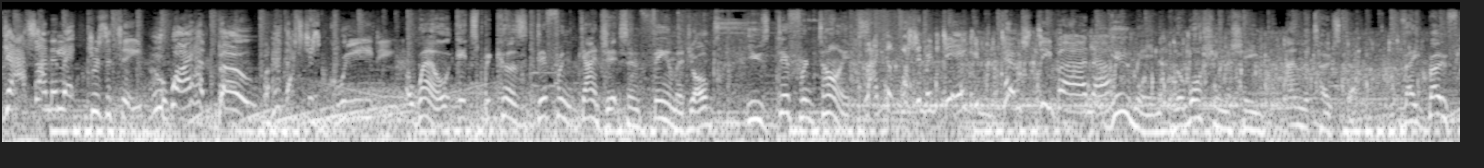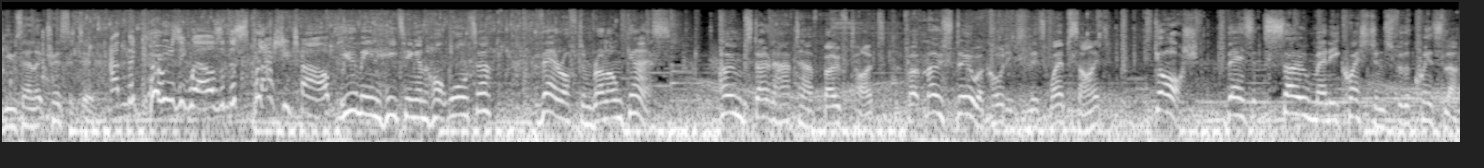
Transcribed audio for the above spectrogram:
gas and electricity. Why have both? That's just greedy. Well, it's because different gadgets and thingamajogs use different types. Like the washing machine and the toasty burner. You mean the washing machine and the toaster. They both use electricity. And the cozy wells and the splashy tub. You mean heating and hot water? They're often run on gas. Homes don't have to have both types, but most do according to this website. Gosh, there's so many questions for the Quizler.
